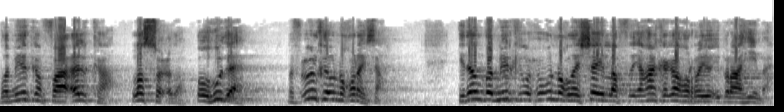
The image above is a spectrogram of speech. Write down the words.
damiirkan faacilka la socda oo huda mafcuulkay u noqonaysaa. Idan damiirkii wuxuu u noqday shay lafdi ahaan kaga horeeyo ibraahim ah.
